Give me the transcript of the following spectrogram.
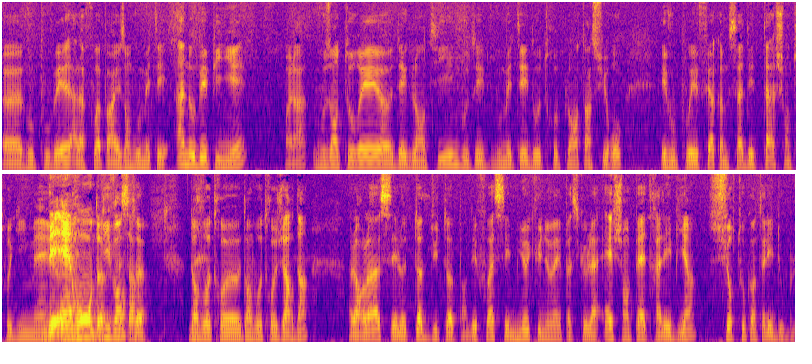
vous pouvez à la fois par exemple vous mettez un aubépinier, voilà, vous entourez d'églantines, vous, vous mettez d'autres plantes, un sureau, et vous pouvez faire comme ça des taches entre guillemets des rondes, vivantes dans votre, dans votre jardin. Alors là, c'est le top du top. Hein. Des fois, c'est mieux qu'une haie parce que la haie champêtre, elle est bien, surtout quand elle est double.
